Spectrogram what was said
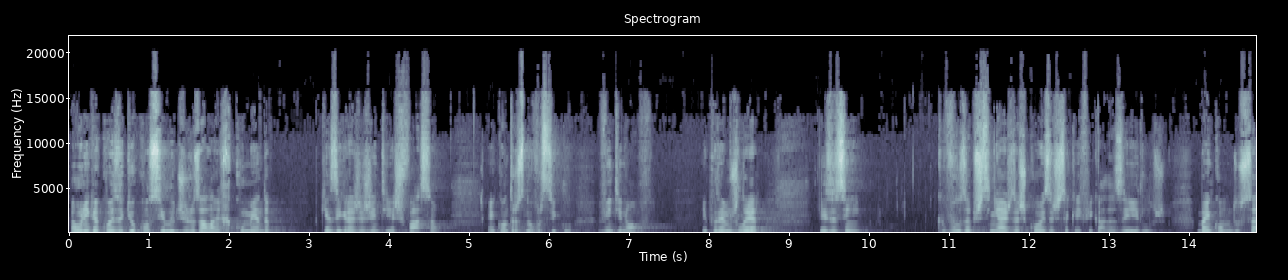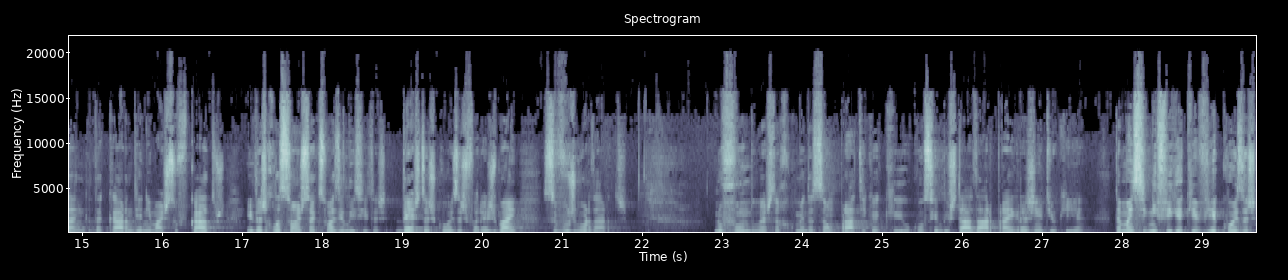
A única coisa que o Concílio de Jerusalém recomenda que as igrejas gentias façam, encontra-se no versículo 29. E podemos ler, diz assim: Que vos abstinhais das coisas sacrificadas a ídolos, bem como do sangue, da carne de animais sufocados e das relações sexuais ilícitas. Destas coisas fareis bem se vos guardardes. No fundo, esta recomendação prática que o Concílio está a dar para a Igreja em Antioquia também significa que havia coisas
